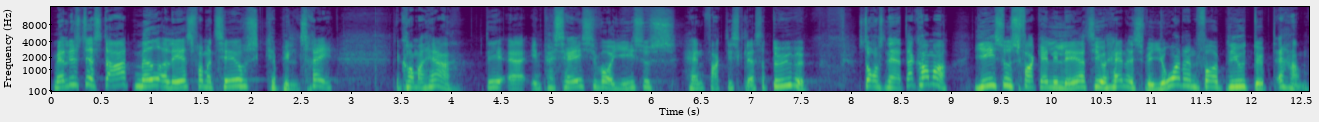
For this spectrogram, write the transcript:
Men jeg har lyst til at starte med at læse fra Matthæus kapitel 3. Det kommer her. Det er en passage, hvor Jesus han faktisk lader sig døbe. Står sådan her, der kommer Jesus fra Galilea til Johannes ved Jordan for at blive døbt af ham.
